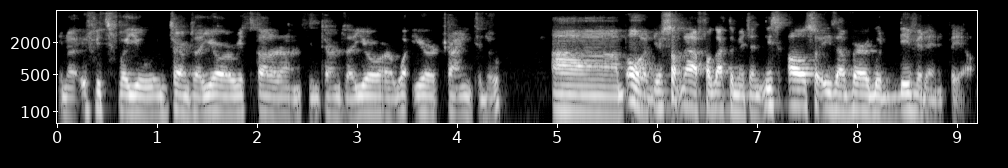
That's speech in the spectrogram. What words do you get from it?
you know, if it's for you in terms of your risk tolerance, in terms of your what you're trying to do. Um, oh, there's something I forgot to mention. This also is a very good dividend payout.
